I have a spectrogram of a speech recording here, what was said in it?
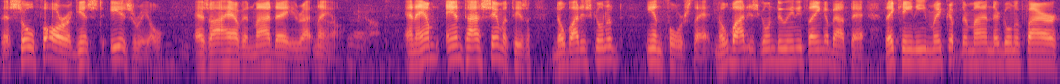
that's so far against Israel as I have in my day right now. And am- anti Semitism, nobody's going to enforce that. Nobody's going to do anything about that. They can't even make up their mind they're going to fire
